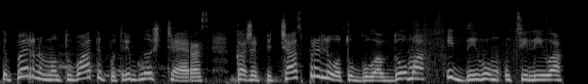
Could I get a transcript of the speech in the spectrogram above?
Тепер ремонтувати потрібно ще раз. Каже, під час прильоту була вдома і дивом уціліла.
